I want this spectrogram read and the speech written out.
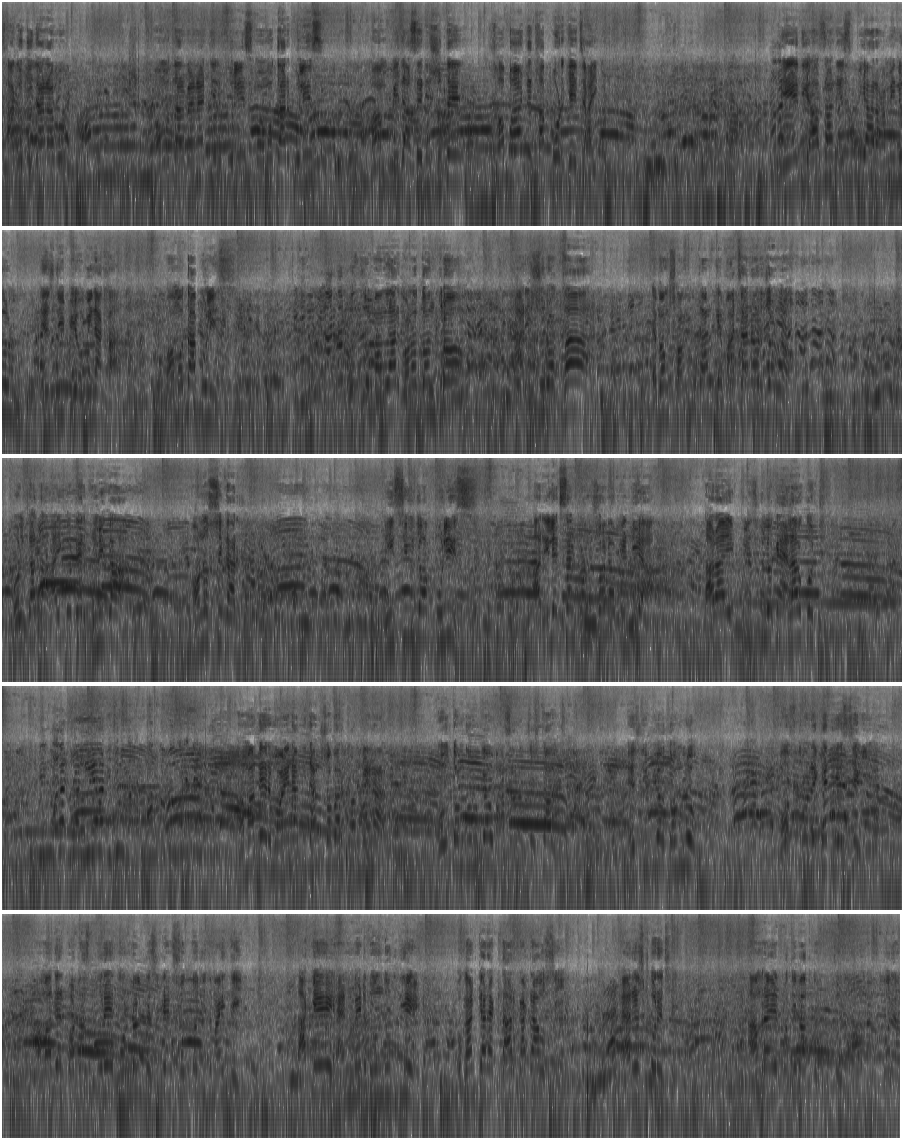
স্বাগত জানাব। মমতার ব্যানার্জির পুলিশ, মমতার পুলিশ মাম্পি দাসের ইস্যুতে সপাটে থাপ্পড় খেয়েছে high court. Mehedi Hasan, SP আর আমিনুল, এসডিপি অমিনাখা মমতা পুলিশ। পশ্চিমবাংলার গণতন্ত্র, নারী সুরক্ষা এবং সংবিধানকে বাঁচানোর জন্য কলকাতা হাইকোর্টের ভূমিকা অনস্বীকার্য। মিসইউজ অফ পুলিশ আর ইলেকশন কমিশন অফ ইন্ডিয়া তারা এই পুলিশগুলোকে অ্যালাউ করছে। আমাদের ময়না বিধানসভার কনভেনার গৌতম গুরুকেও ভাসানোর চেষ্টা হচ্ছে। এসডিপিও তমলুক, অস্ত্র রেখে দিয়ে এসছে গিয়ে আমাদের পটাশপুরের মন্ডল প্রেসিডেন্ট সত্যজিৎ মাইতি, তাকে হ্যান্ডমেড বন্দুক দিয়ে ওখানকার এক তার কাটা ওসি অ্যারেস্ট করেছে। আমরা এর প্রতিবাদ পরে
